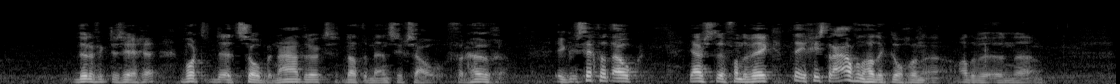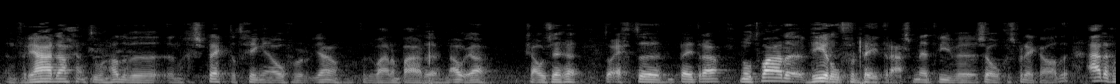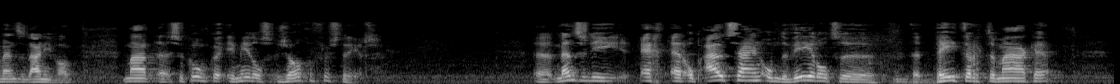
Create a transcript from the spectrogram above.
durf ik te zeggen, wordt het zo benadrukt dat de mens zich zou verheugen. Ik zeg dat ook juist van de week. Nee, gisteravond had ik toch een, hadden we een, eh, een verjaardag en toen hadden we een gesprek dat ging over, ja, er waren een paar, eh, nou ja, ik zou zeggen, toch echt, Petra, notoire wereldverbeteraars met wie we zo gesprekken hadden. Aardige mensen, daar niet van. Maar ze klonken inmiddels zo gefrustreerd. Uh, mensen die echt erop uit zijn om de wereld beter te maken.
